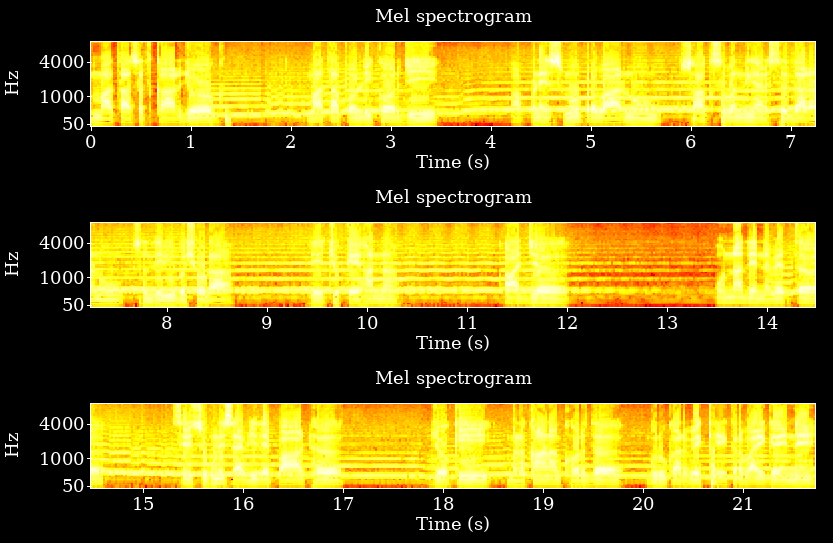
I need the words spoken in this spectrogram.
ਮਾਤਾ ਸਤਕਾਰਯੋਗ ਮਾਤਾ ਭੋਲੀ ਕੌਰ ਜੀ ਆਪਣੇ ਸਮੂਹ ਪਰਿਵਾਰ ਨੂੰ ਸਾਕ ਸੰਬੰਧੀਆਂ ਰਿਸ਼ਤੇਦਾਰਾਂ ਨੂੰ ਸੰਦੀਵੀ ਵਿਛੋੜਾ ਦੇ ਚੁੱਕੇ ਹਨ। ਅੱਜ ਉਹਨਾਂ ਦੇ ਨਿਮਿਤ ਸ੍ਰੀ ਸੁਖਮਨੀ ਸਾਹਿਬ ਜੀ ਦੇ ਪਾਠ ਜੋ ਕਿ ਮਲਕਾਣਾ ਖੁਰਦ ਗੁਰੂ ਘਰ ਵਿਖੇ ਕਰਵਾਏ ਗਏ ਨੇ।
